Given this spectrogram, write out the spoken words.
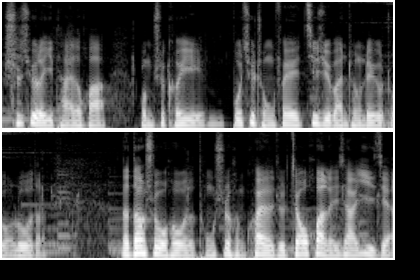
失去了一台的话，我们是可以不去重飞，继续完成这个着陆的。那当时我和我的同事很快的就交换了一下意见，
